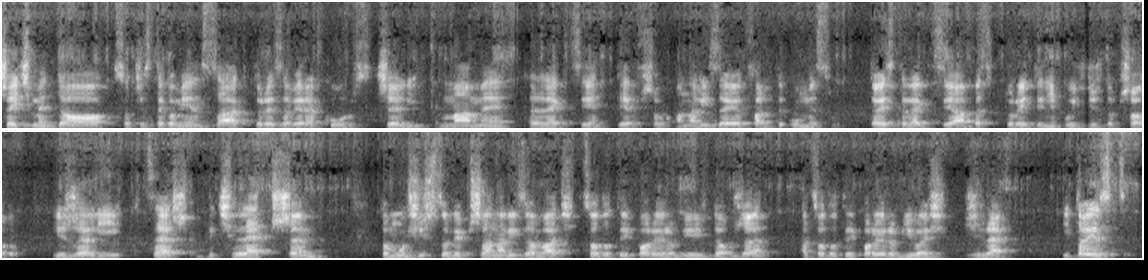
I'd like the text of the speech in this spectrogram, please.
Przejdźmy do soczystego mięsa, który zawiera kurs, czyli mamy lekcję pierwszą, analiza i otwarty umysł. To jest lekcja, bez której ty nie pójdziesz do przodu. Jeżeli chcesz być lepszym, to musisz sobie przeanalizować, co do tej pory robiłeś dobrze, a co do tej pory robiłeś źle. I to jest,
